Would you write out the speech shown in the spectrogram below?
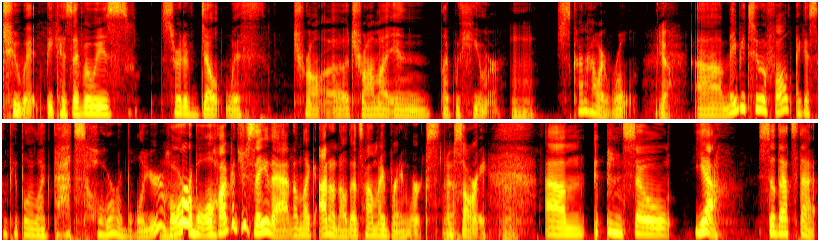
to it because I've always sort of dealt with tra- uh, trauma in like with humor. hmm It's just kind of how I roll. Yeah. Uh, maybe to a fault. I guess some people are like, "That's horrible. You're Mhm. horrible. How could you say that?" And I'm like, "I don't know. That's how my brain works. Yeah. I'm sorry." Yeah. Um, so yeah, so that's that.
